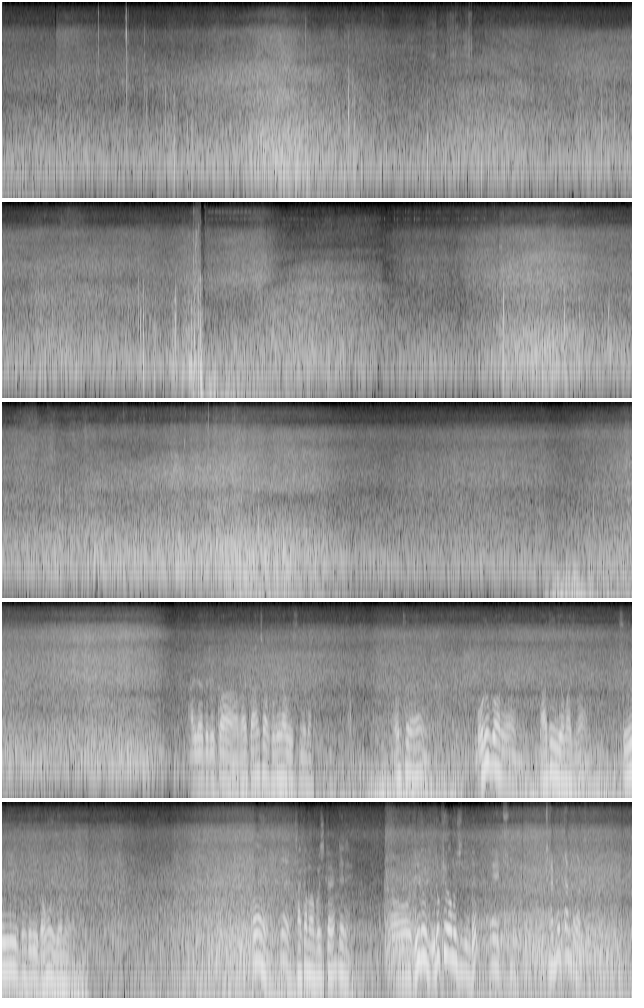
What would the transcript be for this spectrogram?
알려드릴까 말까 한참 고민하고 있습니다 원투는 모르고 하면 나도 위험하지만 주위 분들이 너무 위험해요 사장님 네. 잠깐만 보실까요? 네네. 어 릴을 이렇게 감으시던데? 네, 지- 잘못 딴 것 같아요.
